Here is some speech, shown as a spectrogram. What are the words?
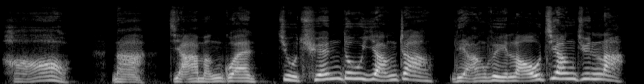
好，那加盟关就全都仰仗两位老将军了。”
